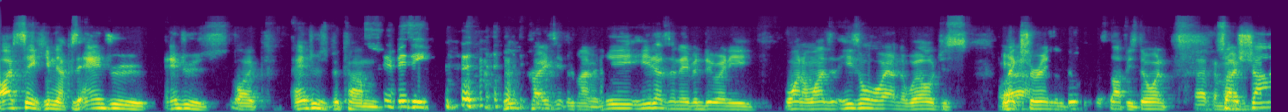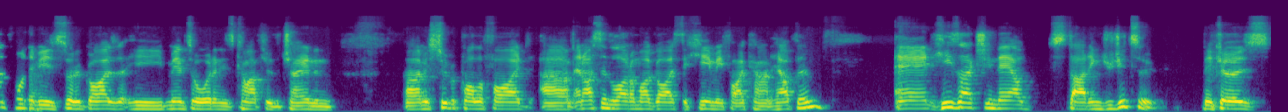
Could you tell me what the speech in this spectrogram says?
I see him now because Andrew Andrew's like Andrew's become too busy. he's crazy at the moment. He he doesn't even do any one on ones. He's all around the world just wow. lecturing and doing the stuff he's doing. So Shant's one of his sort of guys that he mentored and he's come up through the chain and um, he's super qualified. Um, and I send a lot of my guys to him if I can't help them. And he's actually now starting jujitsu because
